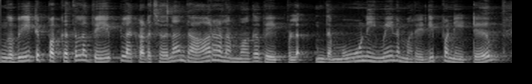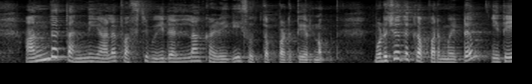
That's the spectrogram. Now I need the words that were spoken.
உங்கள் வீட்டு பக்கத்தில் வேப்பில் கிடச்சதுன்னா தாராளமாக வேப்பில். இந்த மூணையுமே நம்ம ரெடி பண்ணிவிட்டு அந்த தண்ணியால் ஃபஸ்ட்டு வீடெல்லாம் கழுகி சுத்தப்படுத்திடணும். முடிச்சதுக்கப்புறமேட்டு இதே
